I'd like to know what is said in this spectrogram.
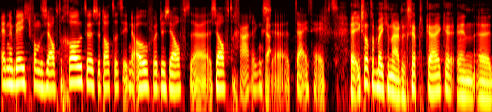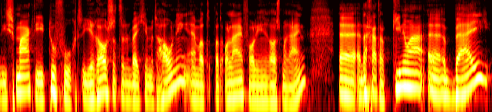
En een beetje van dezelfde grootte, zodat het in de oven dezelfde, dezelfde garingstijd heeft. Hey, ik zat een beetje naar het recept te kijken en uh, die smaak die je toevoegt, je roostert het een beetje met honing en wat, wat olijfolie en roosmarijn. Uh, en daar gaat ook quinoa bij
